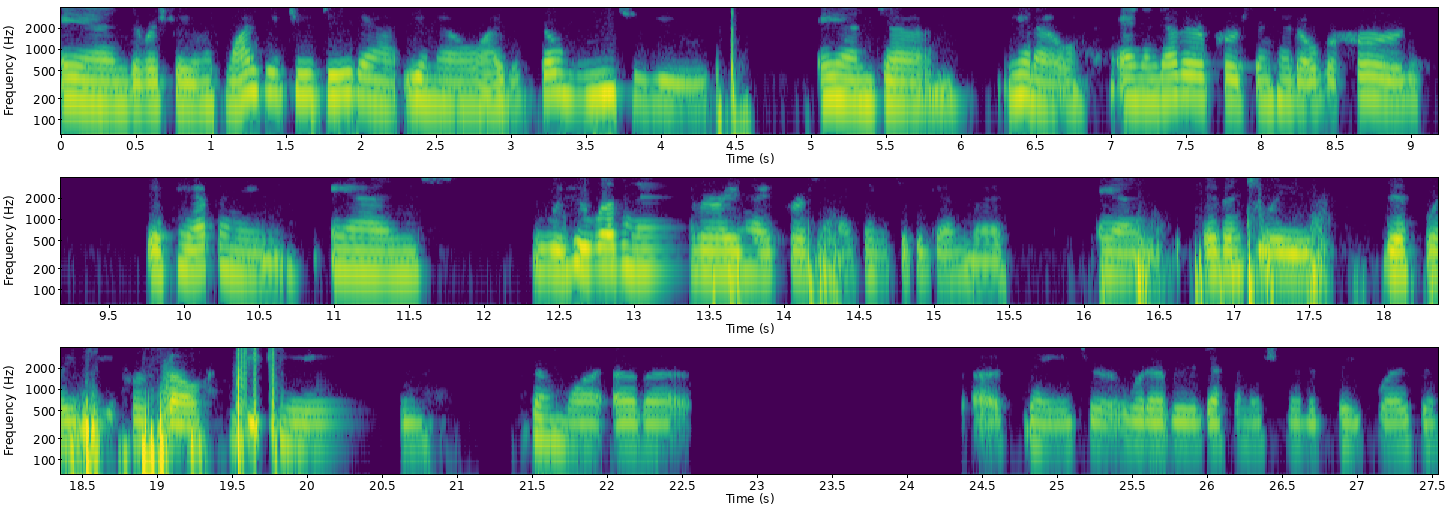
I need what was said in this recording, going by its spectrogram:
And the rich lady was like, "Why would you do that? You know, I was so mean to you." and um, you know, and another person had overheard this happening, and who, wasn't a very nice person, I think, to begin with, and eventually this lady herself became somewhat of a, a saint or whatever the definition of a saint was in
